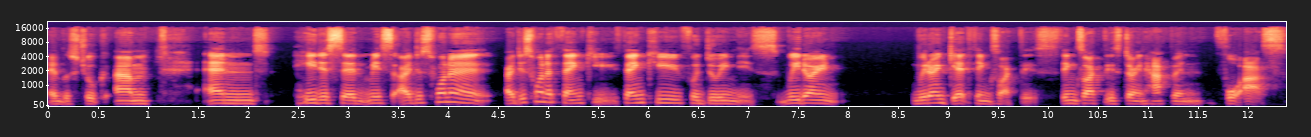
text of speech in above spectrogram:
headless chook. Um, and he just said, Miss, I just want to, I just want to thank you. Thank you for doing this. We don't, we don't get things like this. Things like this don't happen for us.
